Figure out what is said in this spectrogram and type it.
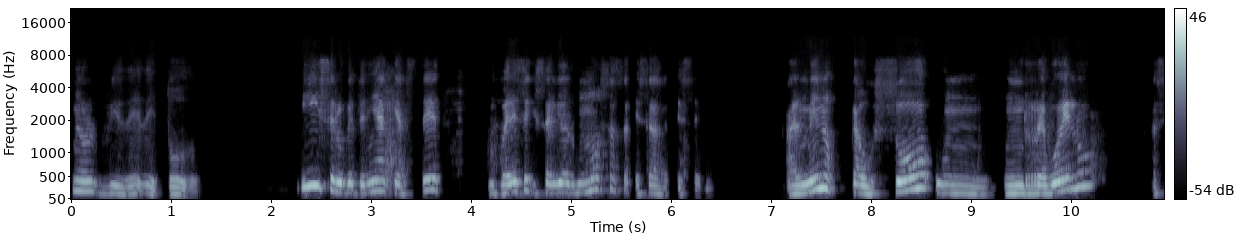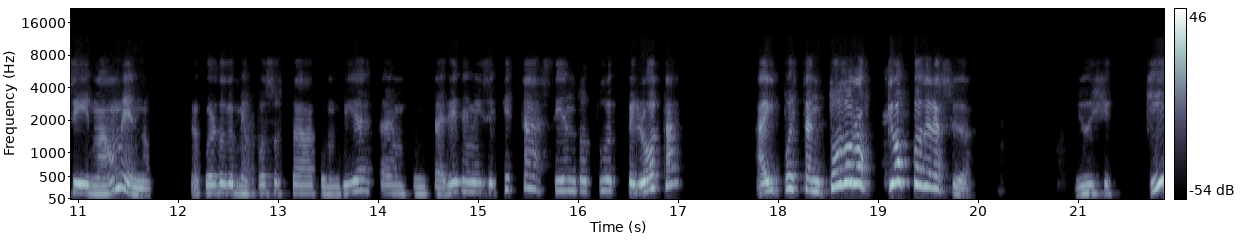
me olvidé de todo. Hice lo que tenía que hacer, y parece que salió hermosa esa escena. Al menos causó un, revuelo, así más o menos. Me acuerdo que mi esposo estaba con vida, estaba en Punta Arenas y me dice, ¿qué estás haciendo tú en pelota? Ahí puesta en todos los kioscos de la ciudad. Yo dije, ¿qué?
